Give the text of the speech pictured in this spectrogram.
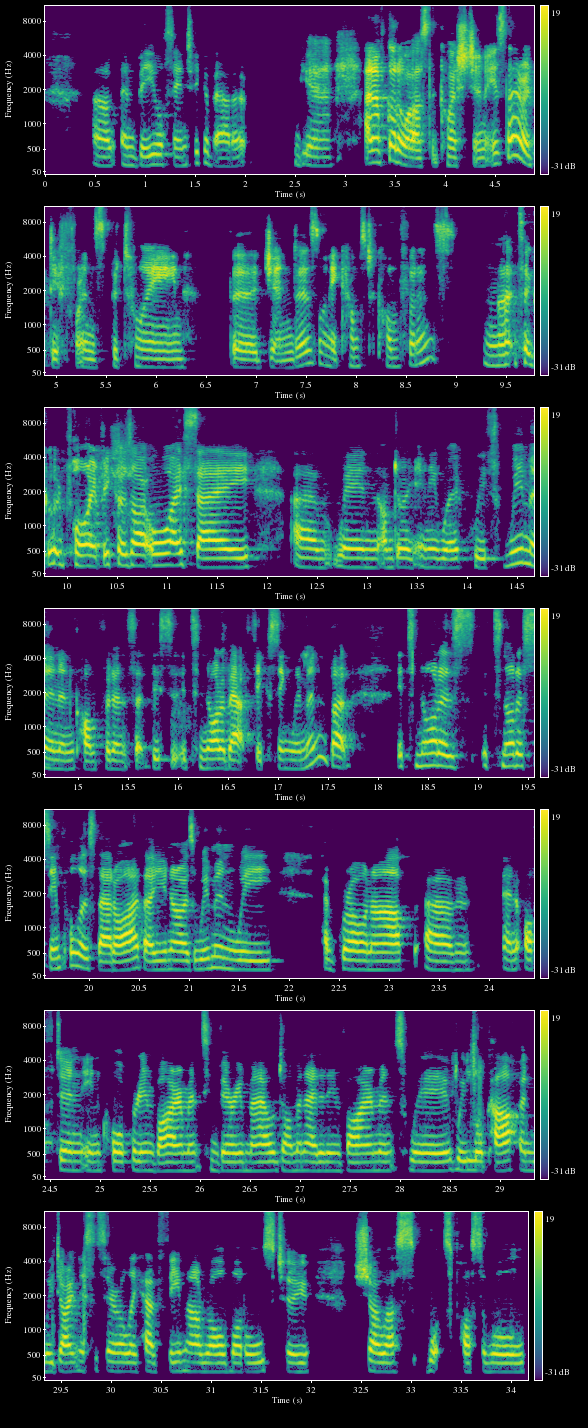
um, and be authentic about it. Yeah. And I've got to ask the question is there a difference between the genders when it comes to confidence? That's a good point because I always say um, when I'm doing any work with women and confidence that this it's not about fixing women, but it's not as it's not as simple as that either. You know, as women, we have grown up um, and often in corporate environments, in very male dominated environments where we look up and we don't necessarily have female role models to show us what's possible.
